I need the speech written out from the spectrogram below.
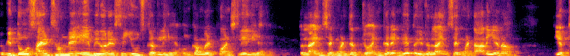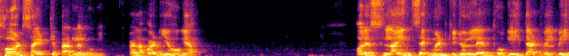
क्योंकि दो साइड्स हमने ए बी और ए सी यूज़ कर ली है, उनका मिड पॉइंट्स ले लिया है। तो लाइन सेगमेंट जब ज्वाइन करेंगे तो ये जो लाइन सेगमेंट आ रही है ना, ये थर्ड साइड के पैरेलल होगी। पहला पार्ट ये हो गया। और इस लाइन सेगमेंट की जो लेंथ होगी that will be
